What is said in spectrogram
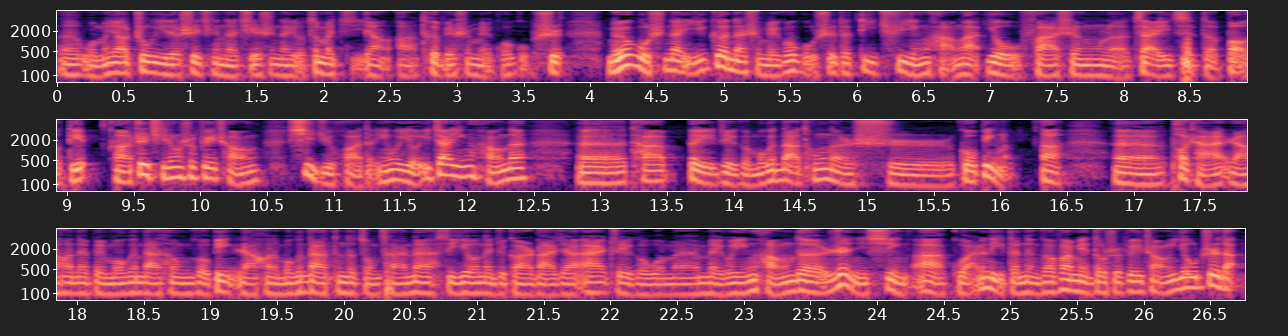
呃，我们要注意的事情呢，其实呢有这么几样啊，特别是美国股市。美国股市呢，一个呢是美国股市的地区银行啊，又发生了再一次的暴跌啊，这其中是非常戏剧化的，因为有一家银行呢，呃，它被这个摩根大通呢是诟病了。啊，呃，破产，然后呢被摩根大通诟病，然后呢摩根大通的总裁呢 CEO 呢就告诉大家，哎，这个我们美国银行的韧性啊、管理等等各方面都是非常优质的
